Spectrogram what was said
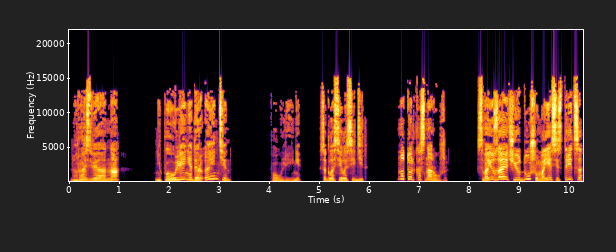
Но разве она не Паулине дер Энтин? Паулине, согласилась Эдит, но только снаружи. Свою заячью душу моя сестрица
